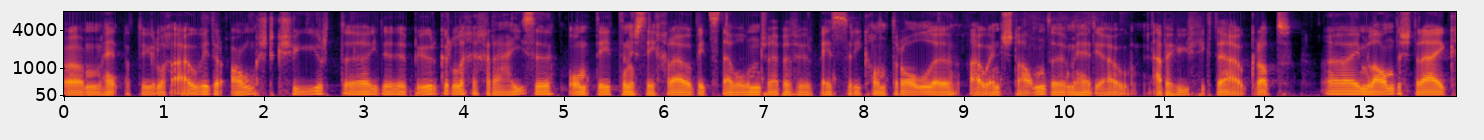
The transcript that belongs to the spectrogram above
ähm, hat natürlich auch wieder Angst geschürt äh, in den bürgerlichen Kreisen. Und dort ist sicher auch ein bisschen der Wunsch eben für bessere Kontrolle auch entstanden. Man hat ja auch eben häufig dann auch gerade äh, im Landesstreik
